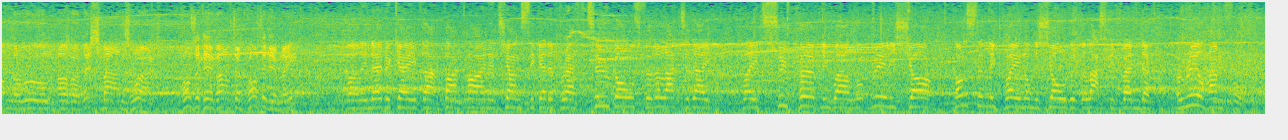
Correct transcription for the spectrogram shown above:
run the rule over this man's work, positive after positively. Well, he never gave that back line a chance to get a breath. Two goals for the lad today. Played superbly well, looked really sharp, constantly playing on the shoulder of the last defender. A real handful.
